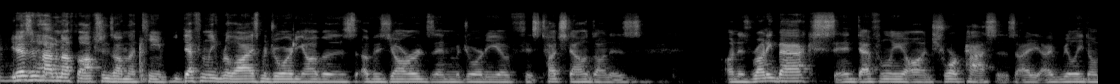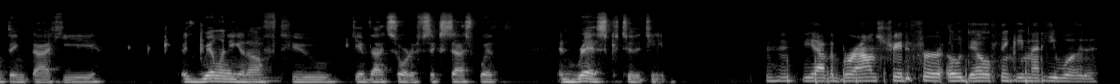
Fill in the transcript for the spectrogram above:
mm-hmm. he doesn't have enough options on that team. He definitely relies majority of his of his yards and majority of his touchdowns on his on his running backs and definitely on short passes. I, I really don't think that he is willing enough to give that sort of success with and risk to the team. Mm-hmm. Yeah, the Browns traded for Odell thinking that he would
